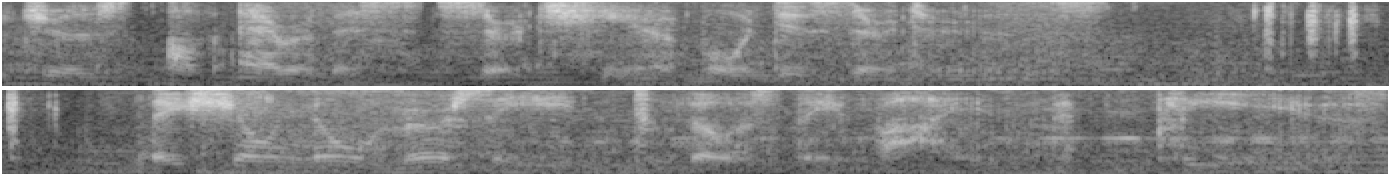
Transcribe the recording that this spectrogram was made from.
Soldiers of Eramis search here for deserters. They show no mercy to those they find. Please,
